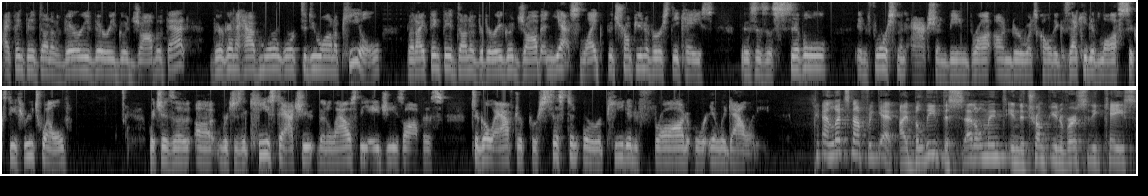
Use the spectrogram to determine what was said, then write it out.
I think they've done a very, very good job of that. They're going to have more work to do on appeal, but I think they've done a very good job. And yes, like the Trump University case, this is a civil enforcement action being brought under what's called Executive Law 6312, which is a uh, which is a key statute that allows the AG's office to go after persistent or repeated fraud or illegality. And let's not forget, I believe the settlement in the Trump University case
